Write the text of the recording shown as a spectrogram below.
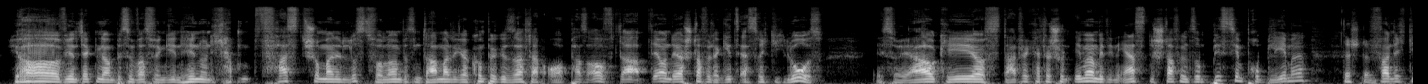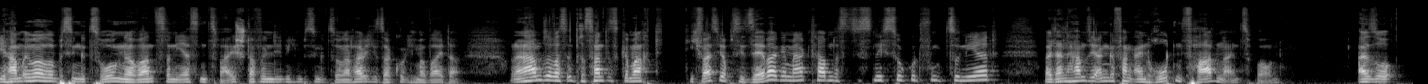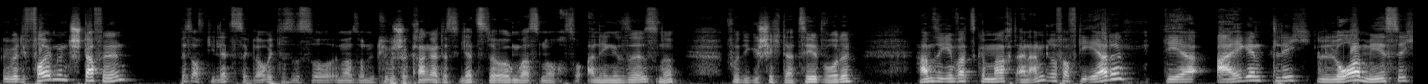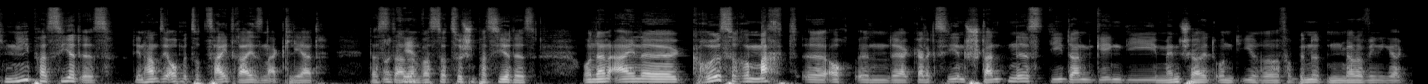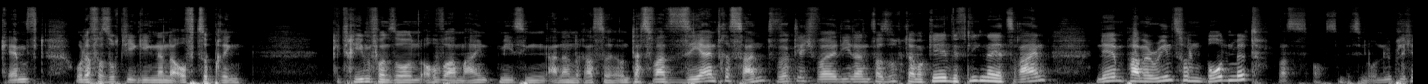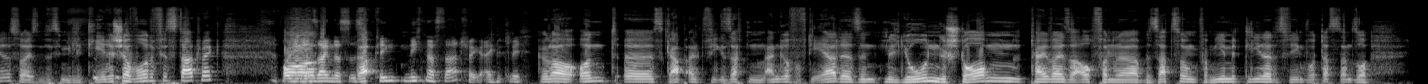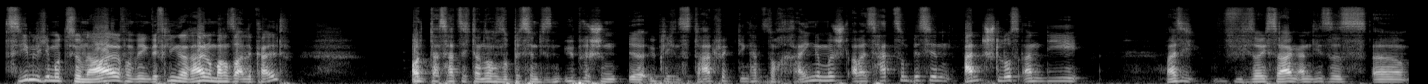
ja, wir entdecken da ein bisschen was, wir gehen hin und ich habe fast schon meine Lust verloren, bis ein damaliger Kumpel gesagt hat, oh, pass auf, da ab der und der Staffel, da geht's erst richtig los. Ich so, ja, okay, Star Trek hatte schon immer mit den ersten Staffeln so ein bisschen Probleme. Das stimmt. Fand ich, die haben immer so ein bisschen gezogen, da waren es dann die ersten zwei Staffeln, die mich ein bisschen gezogen hat, habe ich gesagt, guck ich mal weiter. Und dann haben sie was Interessantes gemacht. Ich weiß nicht, ob sie selber gemerkt haben, dass das nicht so gut funktioniert, weil dann haben sie angefangen, einen roten Faden einzubauen. Also über die folgenden Staffeln bis auf die letzte, glaube ich, das ist so immer so eine typische Krankheit, dass die letzte irgendwas noch so Anhängelse ist, ne, wo die Geschichte erzählt wurde, haben sie jedenfalls gemacht, einen Angriff auf die Erde, der eigentlich loremäßig nie passiert ist. Den haben sie auch mit so Zeitreisen erklärt, dass okay. da dann was dazwischen passiert ist. Und dann eine größere Macht äh, auch in der Galaxie entstanden ist, die dann gegen die Menschheit und ihre Verbündeten mehr oder weniger kämpft oder versucht, die gegeneinander aufzubringen getrieben von so einem Overmind-mäßigen anderen Rasse. Und das war sehr interessant, wirklich, weil die dann versucht haben, okay, wir fliegen da jetzt rein, nehmen ein paar Marines von dem Boden mit, was auch ein bisschen unüblich ist, weil es ein bisschen militärischer wurde für Star Trek. Und, ich würde sagen, das ist, ja. klingt nicht nach Star Trek eigentlich. Genau, und äh, es gab halt, wie gesagt, einen Angriff auf die Erde, sind Millionen gestorben, teilweise auch von der Besatzung, Familienmitglieder, deswegen wurde das dann so ziemlich emotional, von wegen, wir fliegen da rein und machen sie alle kalt. Und das hat sich dann noch so ein bisschen diesen üblichen, äh, üblichen Star Trek-Ding hat's noch reingemischt, aber es hat so ein bisschen Anschluss an die, weiß ich, wie soll ich sagen, an dieses äh,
